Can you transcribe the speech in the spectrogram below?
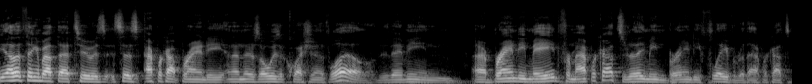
The other thing about that too is it says apricot brandy, and then there's always a question of, well, do they mean uh, brandy made from apricots, or do they mean brandy flavored with apricots?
